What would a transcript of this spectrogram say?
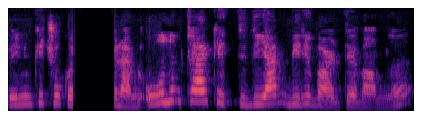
Benimki çok önemli. Oğlum terk etti diyen biri var devamlı.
